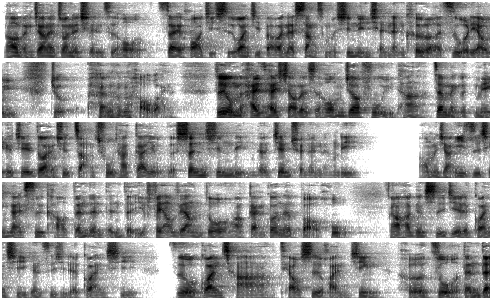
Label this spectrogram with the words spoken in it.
然后等将来赚了钱之后，再花几十万、几百万来上什么心灵潜能课啊、自我疗愈，就 很很好玩。所以，我们孩子还小的时候，我们就要赋予他在每个每个阶段去长出他该有的身心灵的健全的能力。我们讲意志、情感、思考等等等等，也非常非常多啊。感官的保护，然后他跟世界的关系、跟自己的关系、自我观察、调试环境、合作等等，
